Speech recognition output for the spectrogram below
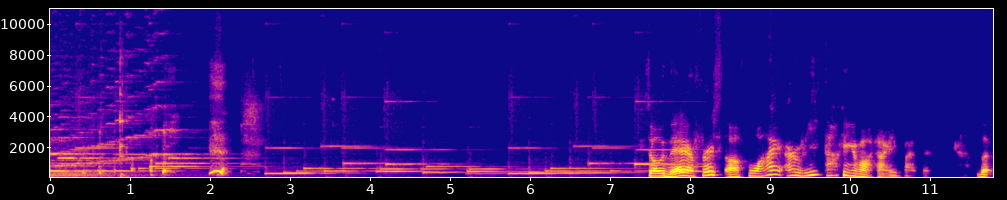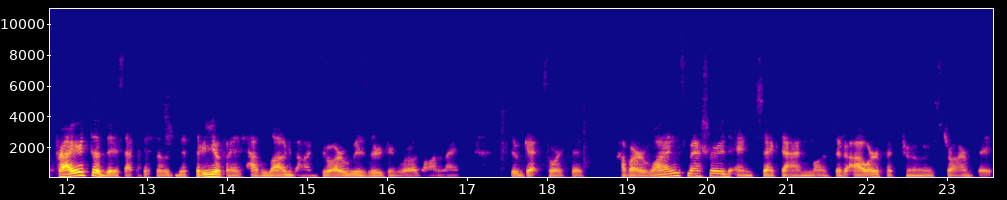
So there, first off, why are we talking about Harry Potter? But prior to this episode, the three of us have logged on to our Wizarding World online to get sorted, have our wands measured, and check the animals that our Patronus charm fit.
